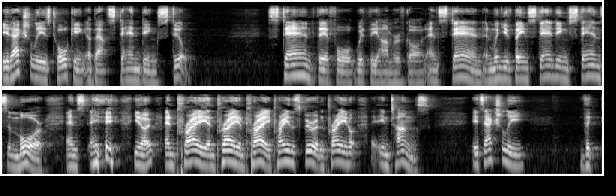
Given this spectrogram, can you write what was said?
it actually is talking about standing still. Stand therefore with the armor of God and stand. And when you've been standing, stand some more and, you know, and pray and pray and pray, pray in the spirit and pray in, in tongues. It's actually the,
